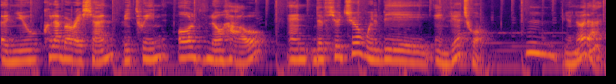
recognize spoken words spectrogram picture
a new collaboration between old know-how and the future will be in virtual. Hmm. You know that.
